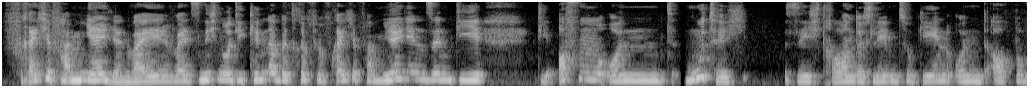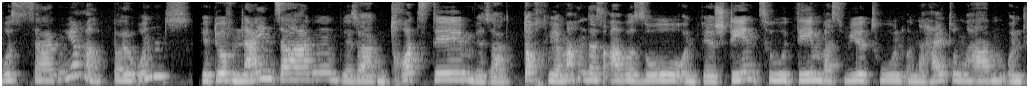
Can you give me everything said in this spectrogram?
freche Familien, weil weil es nicht nur die Kinder betrifft, für freche Familien sind, die, die offen und mutig sich trauen, durchs Leben zu gehen und auch bewusst sagen, ja, bei uns, wir dürfen Nein sagen, wir sagen trotzdem, wir sagen doch, wir machen das aber so und wir stehen zu dem, was wir tun und eine Haltung haben und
